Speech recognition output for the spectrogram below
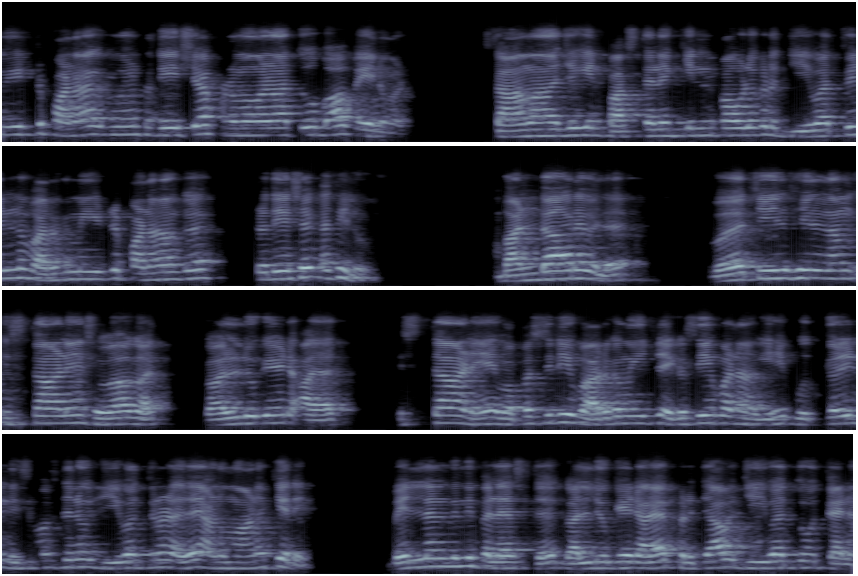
මීටර 50ක පමණ ප්‍රදේශයක් ප්‍රමාණවත් වූ බව පේනවලු. සමාජිකයන් පස් දෙනෙක් ඉන්න පවුලකට ජීවත් වෙන්න වර්ග මීටර 50ක ප්‍රදේශයක් ඇතිලු. බණ්ඩාරවල වර්චීල් හිල් නම් ස්ථානයේ සොයාගත් ගල්ලුගේට අයත් ස්ථානයේ වපසිරි වර්ගමීටර එකසිය පනාගෙහි පුද්ගලින් නිසිපස් දෙනෙකු ජීවත් වනට ඇදයි අනුමාන කෙරේ. බෙල්ලන් බිඳි පැලැස්ත ගල්යුගේට අය ප්‍රජාව ජීවත් වූ තැන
